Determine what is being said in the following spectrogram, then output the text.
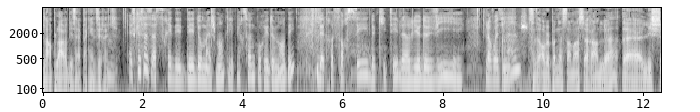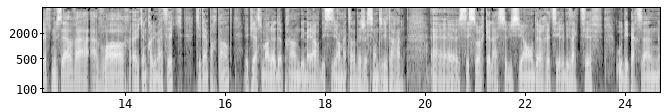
l'ampleur des impacts indirects. Hmm. Est-ce que ça, ça serait des dédommagements que les personnes pourraient demander, d'être forcées de quitter leur lieu de vie et leur voisinage? On veut pas nécessairement se rendre là. Euh, les chiffres nous servent à, à voir euh, qu'il y a une problématique qui est importante et puis à ce moment-là de prendre des meilleures décisions en matière de gestion du littoral. Euh, c'est sûr que la solution de retirer des actifs ou des personnes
